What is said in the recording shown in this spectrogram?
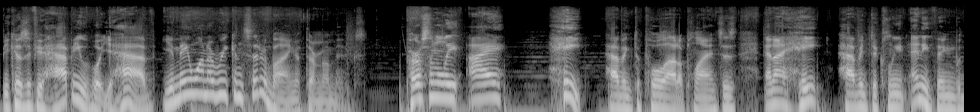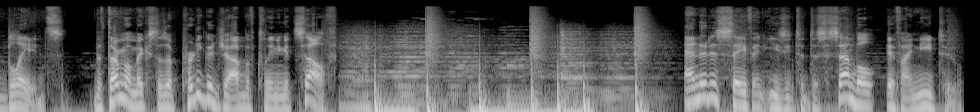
Because if you're happy with what you have, you may want to reconsider buying a Thermomix. Personally, I hate having to pull out appliances and I hate having to clean anything with blades. The Thermomix does a pretty good job of cleaning itself. and it is safe and easy to disassemble if I need to.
